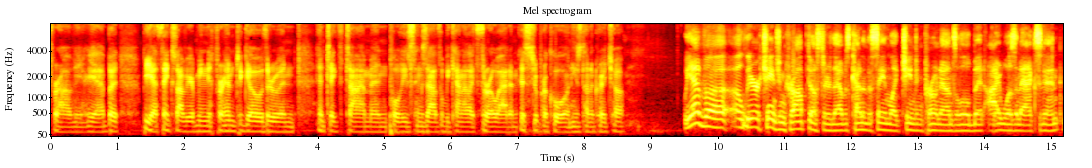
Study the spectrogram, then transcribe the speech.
for Javier. Yeah, but but yeah, thanks Javier. I mean, for him to go through and and take the time and pull these things out that we kind of like throw at him is super cool, and he's done a great job. We have a, a lyric changing crop duster that was kind of the same, like changing pronouns a little bit. I was an accident.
